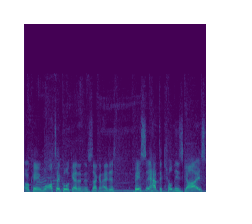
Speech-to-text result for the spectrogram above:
Okay, well I'll take a look at it in a second. I just basically have to kill these guys.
